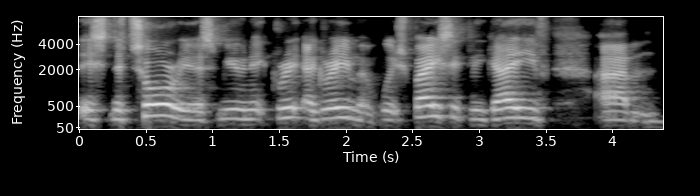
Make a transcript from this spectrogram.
this notorious Munich Agreement, which basically gave um,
